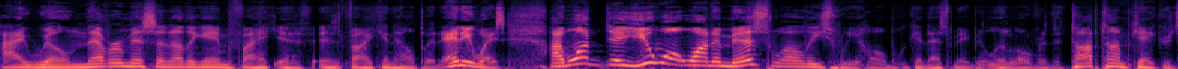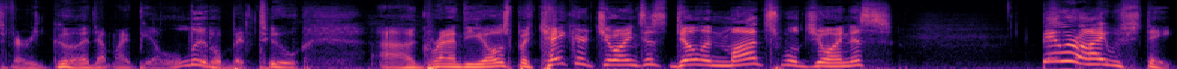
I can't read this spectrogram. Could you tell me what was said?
I will never miss another game if I if, if I can help it. Anyways, I want uh, you won't want to miss. Well, at least we hope. Okay, that's maybe a little over the top. Tom Kakert's very good. That might be a little bit too uh, grandiose. But Kakert joins us. Dylan Montz will join us. Baylor, Iowa State.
